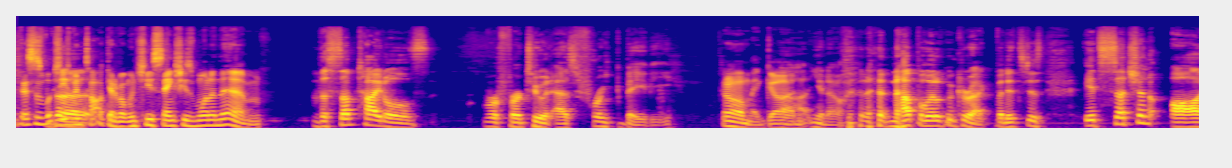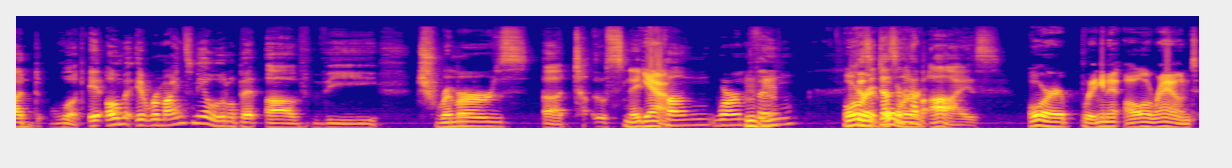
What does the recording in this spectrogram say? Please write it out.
This is what she's been talking about when she's saying she's one of them. The subtitles refer to it as freak baby. Oh my god uh, you know, not politically correct, but it's just it's such an odd look. It it reminds me a little bit of the Tremors uh, t- snake Yeah. tongue worm Mhm. thing or because it doesn't or, have eyes. or bringing it all around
